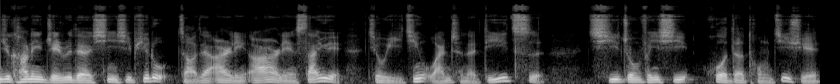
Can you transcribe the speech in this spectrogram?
据康宁杰瑞的信息披露，早在二零二二年三月就已经完成了第一次期中分析，获得统计学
